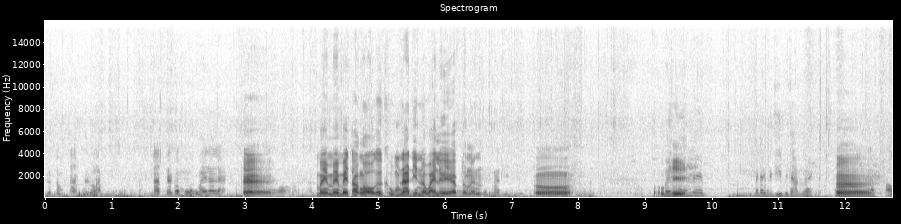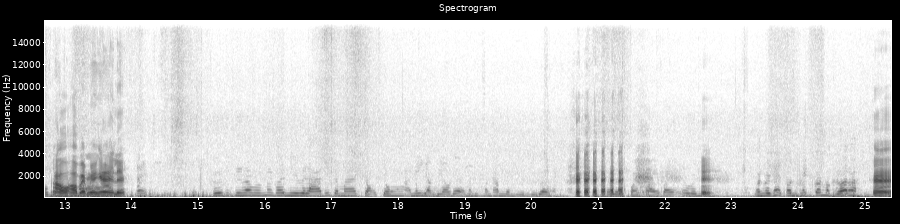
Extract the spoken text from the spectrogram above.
คือต้องตัดไปก่อนตัดแต่ก็หมกไว้นั่นแหละอ่าเอาออกามันไม่ไม่ไม่ต้องออกก็คุมหน้าดินเอาไว้เลยครับตรงนั้นคุมหน้าดินอยู่อ๋ออืมโอเค ไม่ไม่ ไม่ไม่ได้พิถีพิถันอะไรเออเอาเอาแบบง่าย ๆ เลย ใช่ คือจริงๆแล้วมันไม่ค่อยมีเวลาที่จะมาเจาะจง อันนี้อย่างเดียวด้วย มันมันทำอย่างอื่นอยู่ด้วยไงก็เลยปล่อยปล่อยไปเออมันเออมันไม่ใช่ต้นพริกต้นมะเขือนะอ่า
